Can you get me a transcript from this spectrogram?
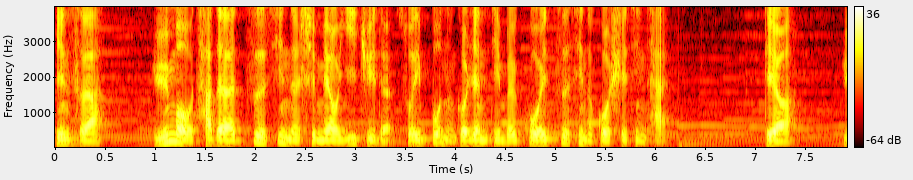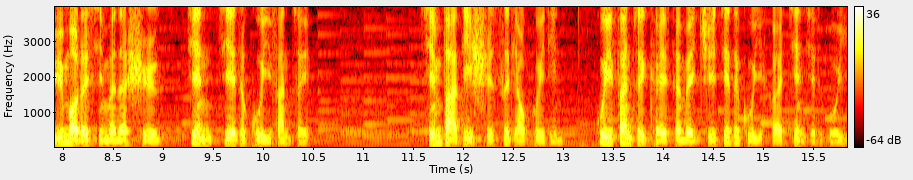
因此啊，于某他的自信呢是没有依据的，所以不能够认定为过于自信的过失心态。第二。于某的行为呢是间接的故意犯罪。刑法第十四条规定，故意犯罪可以分为直接的故意和间接的故意。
